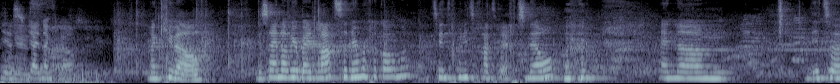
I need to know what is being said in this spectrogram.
Yes. Ja, dankjewel. Dankjewel. We zijn alweer bij het laatste nummer gekomen. 20 minuten gaat echt snel. en ehm, dit eh,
